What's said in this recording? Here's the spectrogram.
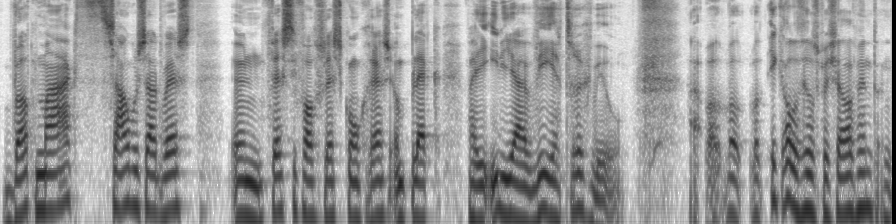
wat maakt Sauber Zuidwest een festival slash congres... een plek waar je ieder jaar weer terug wil? Ja, wat, wat, wat, ik altijd heel speciaal vind, en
